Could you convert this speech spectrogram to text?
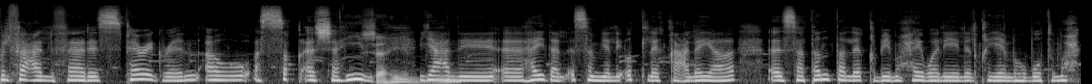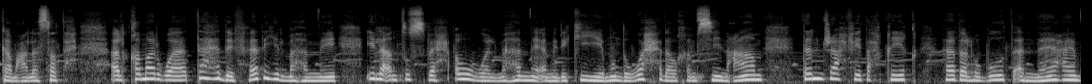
بالفعل فارس بيريغرين أو الصق الشاهين شاهين يعني آه، هيدا الاسم يلي أطلق عليها آه، ستنطلق بمحاوله للقيام بهبوط محكم على سطح القمر وتهدف هذه المهمة إلى أن تصبح أول مهمة أمريكية منذ 51 عام تنجح في تحقيق هذا الهبوط الناعم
